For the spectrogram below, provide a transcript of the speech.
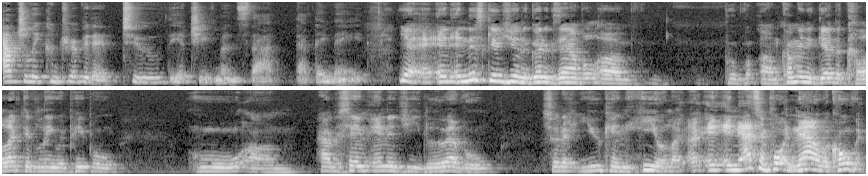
actually contributed to the achievements that, that they made. Yeah, and, and this gives you a good example of um, coming together collectively with people who um, have the same energy level so that you can heal. Like, and, and that's important now with COVID.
